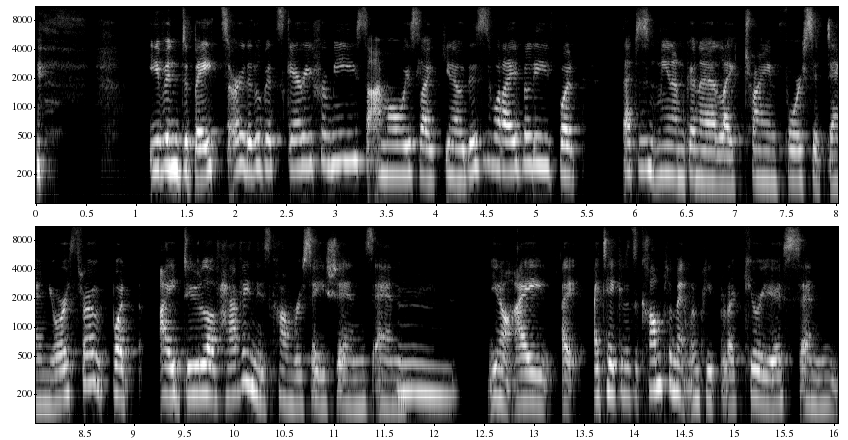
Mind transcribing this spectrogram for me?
even debates are a little bit scary for me so i'm always like you know this is what i believe but that doesn't mean i'm gonna like try and force it down your throat but i do love having these conversations and Mm. you know I, I i take it as a compliment when people are curious and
